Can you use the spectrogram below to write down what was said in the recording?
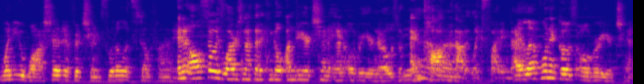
when you wash it, if it shrinks a little, it's still fine. and it also is large enough that it can go under your chin and over your nose with, and talk without it like sliding down. I love when it goes over your chin,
